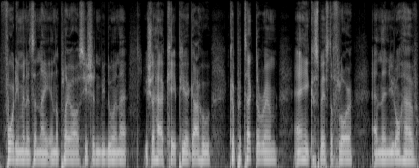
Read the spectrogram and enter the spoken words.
forty minutes a night in the playoffs. He shouldn't be doing that. You should have KP, a guy who could protect the rim and he could space the floor, and then you don't have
